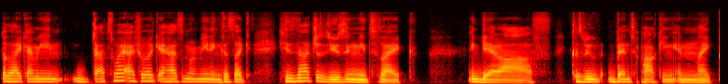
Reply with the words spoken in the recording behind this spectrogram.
But like I mean that's why I feel like it has more meaning because like he's not just using me to like get off because we've been talking in like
